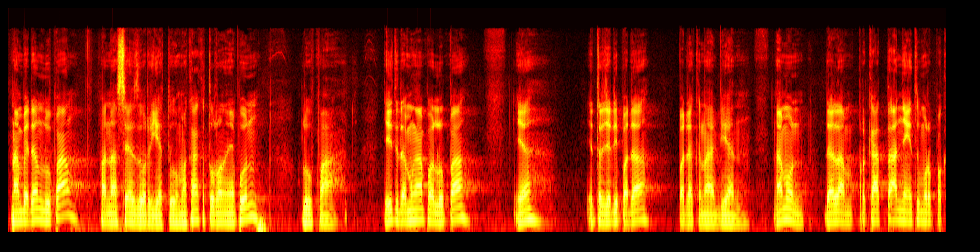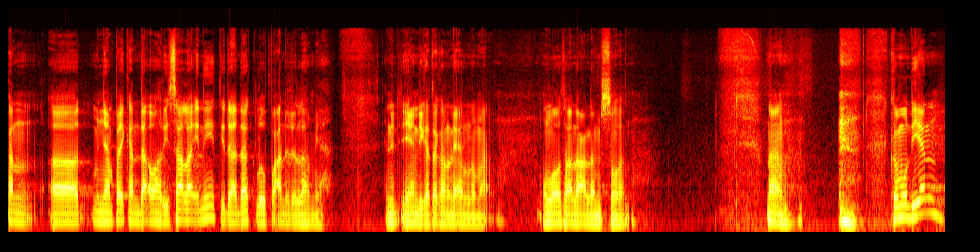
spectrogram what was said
Nabi Adam lupa, fanasya zuriyatu, maka keturunannya pun lupa. Jadi tidak mengapa lupa, ya, itu terjadi pada pada kenabian. Namun dalam perkataannya itu merupakan uh, menyampaikan dakwah risalah ini tidak ada kelupaan di dalamnya. Ini yang dikatakan oleh ulama. Allah taala alam suwab. Nah, kemudian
